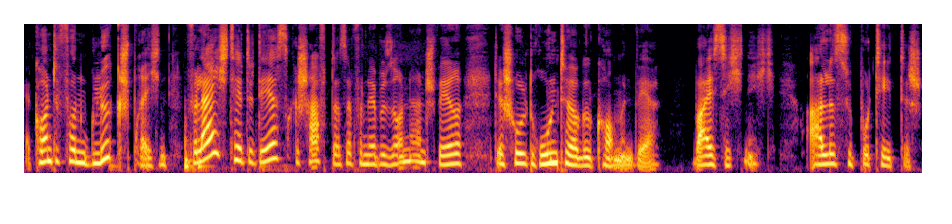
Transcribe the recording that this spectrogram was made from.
Er konnte von Glück sprechen. Vielleicht hätte der es geschafft, dass er von der besonderen Schwere der Schuld runtergekommen wäre. Weiß ich nicht. Alles hypothetisch.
